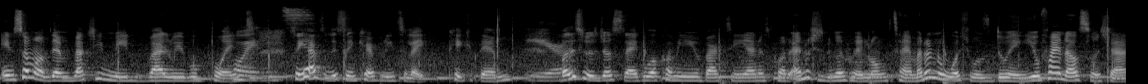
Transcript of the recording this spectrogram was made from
in some of them we've actually made valuable points. Points. So you have to listen carefully to like pick them. Yeah. But this was just like welcoming you back to Yana's pod. I know she's been going for a long time. I don't know what she was doing. You'll find out soon, Sha.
